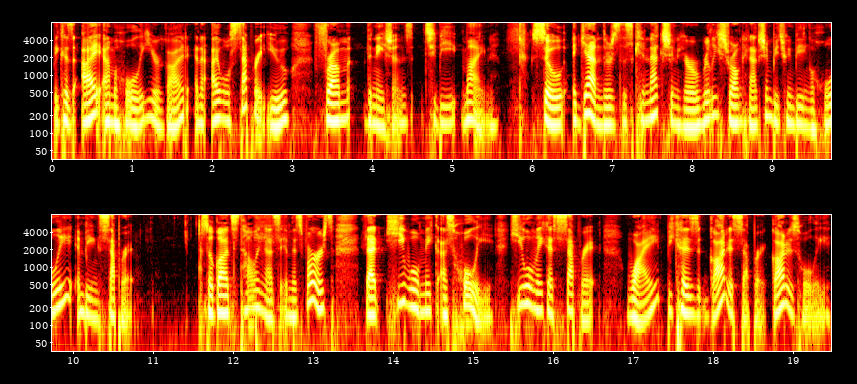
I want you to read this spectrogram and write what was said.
because I am holy, your God, and I will separate you from the nations to be mine. So again, there's this connection here, a really strong connection between being holy and being separate. So God's telling us in this verse that he will make us holy. He will make us separate. Why? Because God is separate. God is holy.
